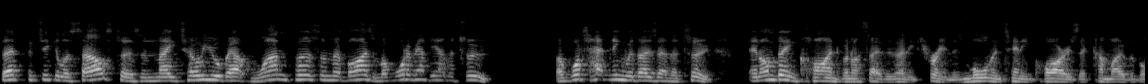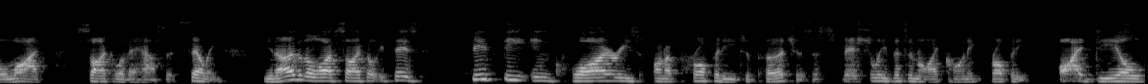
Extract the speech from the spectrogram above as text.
That particular salesperson may tell you about one person that buys it, but what about the other two? But what's happening with those other two? And I'm being kind when I say there's only three, and there's more than 10 inquiries that come over the life cycle of a house that's selling. You know, over the life cycle, if there's 50 inquiries on a property to purchase, especially if it's an iconic property, ideal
